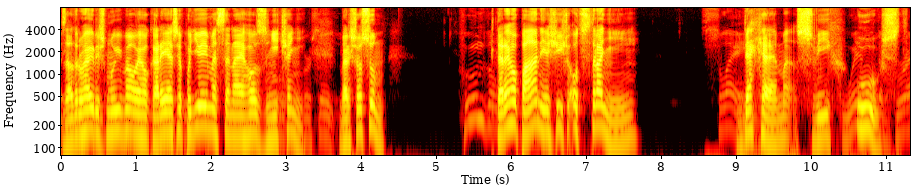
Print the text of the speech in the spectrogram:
Za druhé, když mluvíme o jeho kariéře, podívejme se na jeho zničení. Verš 8. Kterého pán Ježíš odstraní dechem svých úst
